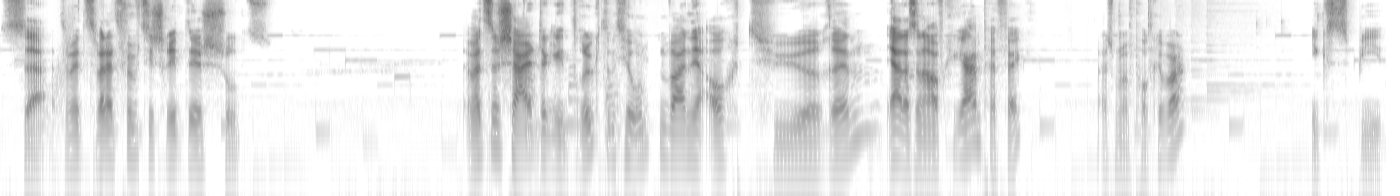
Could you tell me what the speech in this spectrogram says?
So, haben wir 250 Schritte Schutz. Wir haben jetzt einen Schalter gedrückt und hier unten waren ja auch Türen. Ja, das sind aufgegangen, perfekt. Da ist schon mal Pokéball. X-Speed,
